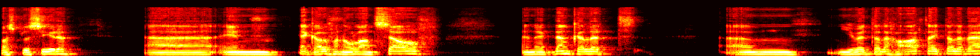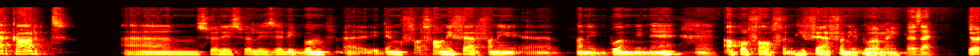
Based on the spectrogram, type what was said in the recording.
was plesiere. Uh en ek hou van Holland self en ek dink hulle het ehm um, jy weet hulle geaardheid, hulle werk hard. Ehm um, so dis wil jy sê die boom uh, die ding val, val nie ver van die uh, van die boom nie nê. Mm. Appel val van nie ver van die, die boom nie. Dis hy. So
